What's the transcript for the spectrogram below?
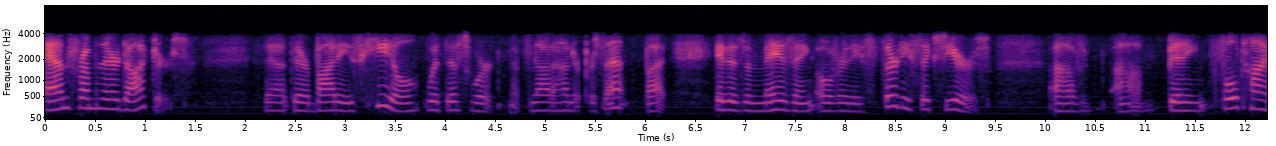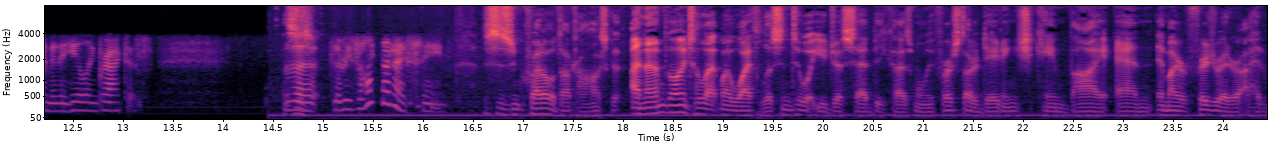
and from their doctors that their bodies heal with this work. That's not 100% but it is amazing over these 36 years of um, being full time in a healing practice. the, is, the result that I've seen. This is incredible, Dr. Hoskett. And I'm going to let my wife listen to what you just said because when we first started dating, she came by and in my refrigerator, I had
